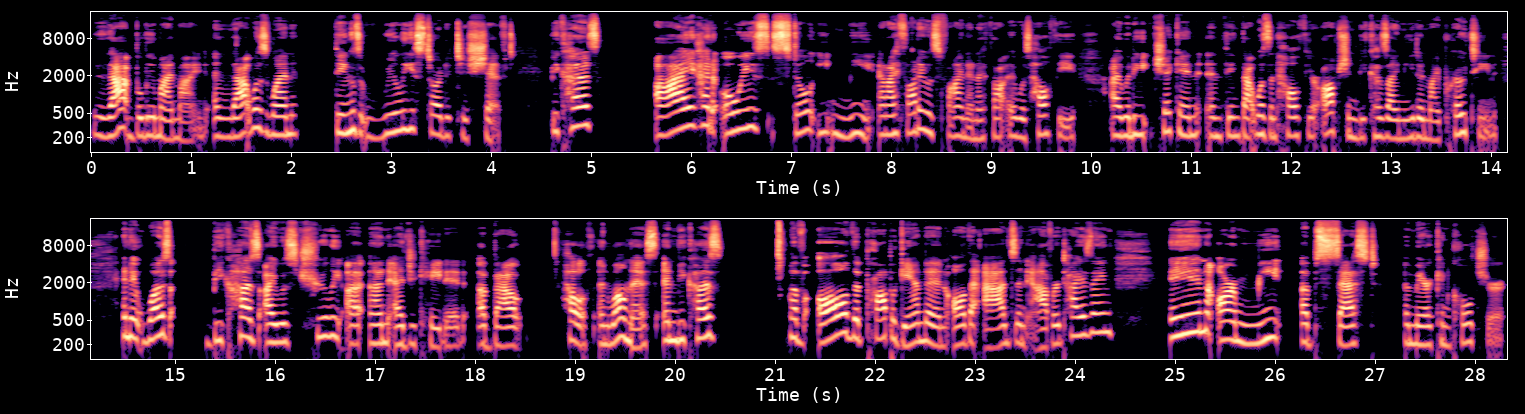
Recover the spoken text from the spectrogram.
That blew my mind, and that was when things really started to shift because I had always still eaten meat and I thought it was fine and I thought it was healthy. I would eat chicken and think that was a healthier option because I needed my protein. And it was because I was truly uh, uneducated about health and wellness and because of all the propaganda and all the ads and advertising in our meat obsessed American culture.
